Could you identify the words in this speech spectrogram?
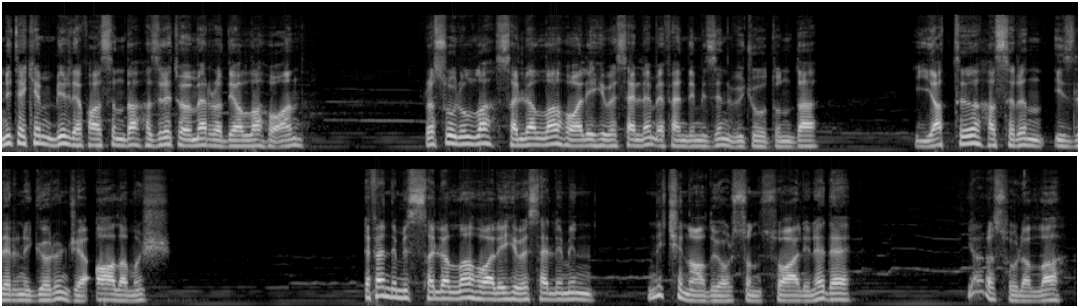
Nitekim bir defasında Hazreti Ömer radıyallahu an Resulullah sallallahu aleyhi ve sellem Efendimizin vücudunda yattığı hasırın izlerini görünce ağlamış, Efendimiz sallallahu aleyhi ve sellemin niçin ağlıyorsun sualine de, Ya Resulallah,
